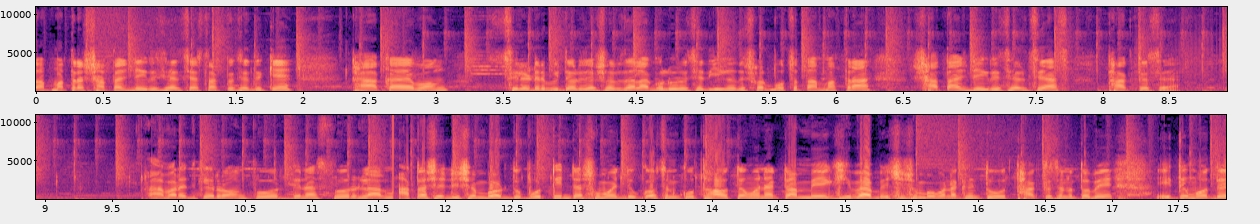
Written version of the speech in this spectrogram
তাপমাত্রা সাতাশ ডিগ্রি সেলসিয়াস থাকতেছে এদিকে। ঢাকা এবং সিলেটের ভিতরে যেসব জেলাগুলো রয়েছে, এদিকে কিন্তু সর্বোচ্চ তাপমাত্রা সাতাশ ডিগ্রি সেলসিয়াস থাকতেছে। আবার এদিকে রংপুর, দিনাজপুর লাল আঠাশে ডিসেম্বর দুপুর তিনটার সময় দেখছেন কোথাও তেমন একটা মেঘি বা বেশি সম্ভাবনা কিন্তু থাকতেছে না। তবে ইতিমধ্যে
